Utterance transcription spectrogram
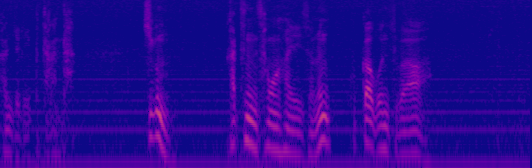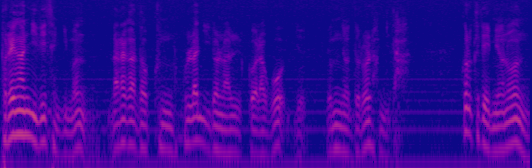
간절히 부탁한다. 지금 같은 상황 하에서는 국가 원수가 불행한 일이 생기면 나라가 더 큰 혼란이 일어날 거라고 여- 염려들을 합니다. 그렇게 되면은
